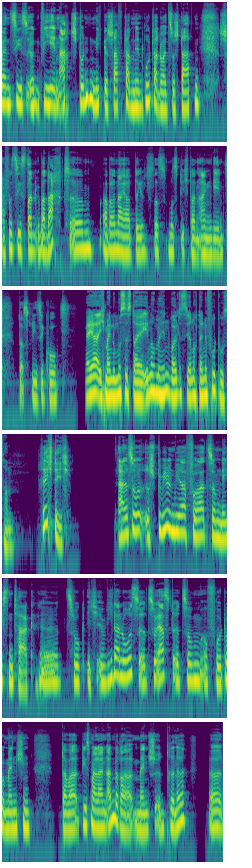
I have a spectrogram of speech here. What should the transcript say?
wenn sie es irgendwie in acht Stunden nicht geschafft haben, den Router neu zu starten, schaffen sie es dann über Nacht. Ähm, aber naja, das, das musste ich dann eingehen, das Risiko. Naja, ich meine, du musstest da ja eh noch mal hin, wolltest ja noch deine Fotos haben. Richtig. Also spielen wir vor zum nächsten Tag. Äh, zog ich wieder los. Äh, zuerst äh, zum Fotomenschen. Da war diesmal ein anderer Mensch äh, drinne. Äh,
